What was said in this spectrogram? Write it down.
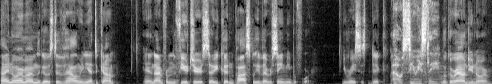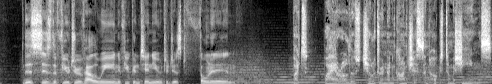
Hi, Norm. I'm the ghost of Halloween yet to come. And I'm from the future, so you couldn't possibly have ever seen me before. You racist dick. Oh, seriously? Look around you, Norm. This is the future of Halloween if you continue to just phone it in. But why are all those children unconscious and hooked to machines?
